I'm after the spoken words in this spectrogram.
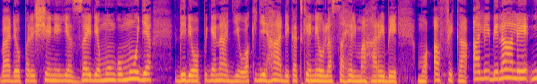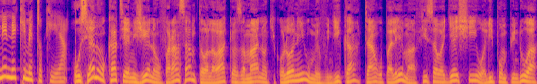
baada ya operesheni ya zaidi ya mwongo mmoja dhidi ya wapiganaji wa kijihadi katika eneo la Sahel magharibi mwa Afrika. Ali Bilali, nini kimetokea? Uhusiano kati ya Niger na Ufaransa, mtawala wake wa zamani wa kikoloni, umevunjika tangu pale maafisa wa jeshi walipompindua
